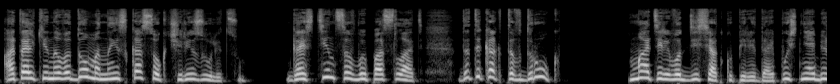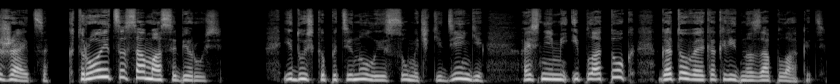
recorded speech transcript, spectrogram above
от Алькиного дома наискосок через улицу. Гостинцев бы послать, да ты как-то вдруг. Матери вот десятку передай, пусть не обижается. К троице сама соберусь». И Дуська потянула из сумочки деньги, а с ними и платок, готовая, как видно, заплакать.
